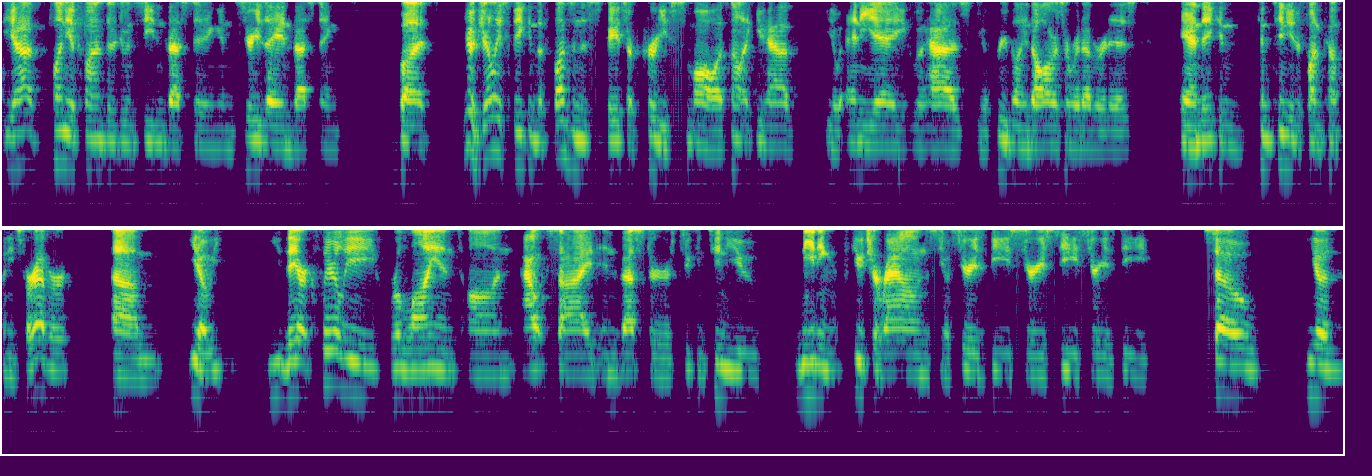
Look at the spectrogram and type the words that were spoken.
you have plenty of funds that are doing seed investing and Series A investing, but you know, generally speaking, the funds in this space are pretty small. It's not like you have, you know, NEA who has, you know, $3 billion or whatever it is, and they can continue to fund companies forever. Um, you know, they are clearly reliant on outside investors to continue leading future rounds, you know, Series B, Series C, Series D. So, you know,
